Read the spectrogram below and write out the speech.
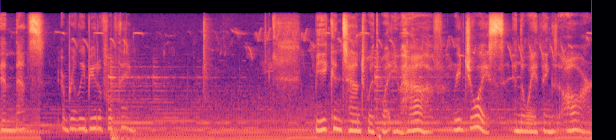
and that's a really beautiful thing. Be content with what you have. Rejoice in the way things are.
